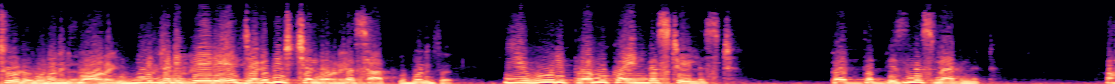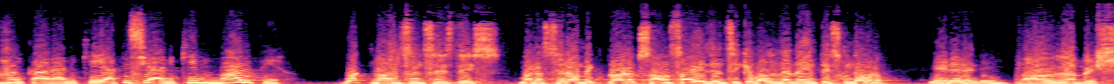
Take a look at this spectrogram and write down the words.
చూడు. గుడ్ మార్నింగ్ మార్నింగ్ ఇతని పేరే Jagadish Chandra Prasad good morning sir ఈ ఊరి ప్రముఖ ఇండస్ట్రియలిస్ట్. పెద్ద బిజినెస్ మ్యాగ్నెట్. అహంకారానికి అతిశయానికి మారు పేరు. వాట్ నాన్ సెన్స్ ఇస్ దిస్ మన సిరామిక్ ప్రొడక్ట్స్ సంస్థ ఏజెన్సీకి వాళ్ళ నిర్ణయం తీసుకుంది ఎవరు? నేనేనండి. రబిష్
